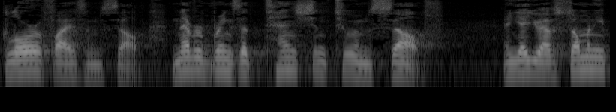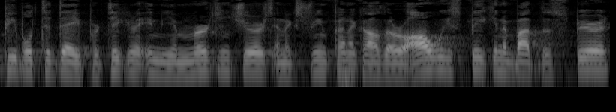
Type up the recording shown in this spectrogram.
glorifies himself, never brings attention to himself. And yet you have so many people today, particularly in the emergent church and extreme Pentecost, that are always speaking about the Spirit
